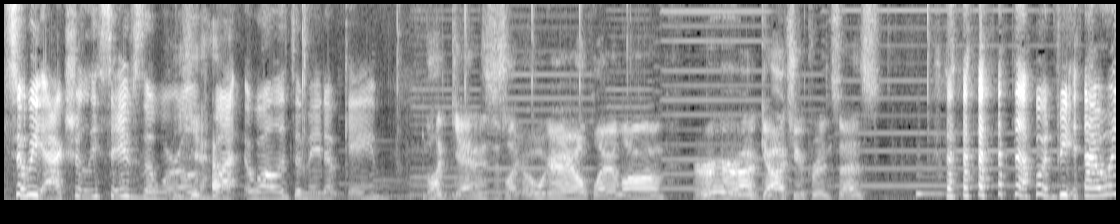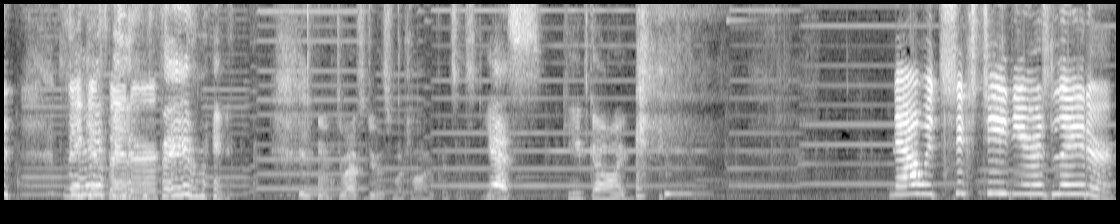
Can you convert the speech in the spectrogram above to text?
so he actually saves the world Yeah. whi- while it's a made up game. Well, again, it's just like, okay, I'll play along. Er, I got you, princess. that would be that would make it Save me, better. Save me. do I have to do this much longer, princess? Yes. Keep going. Now it's 16 years later.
